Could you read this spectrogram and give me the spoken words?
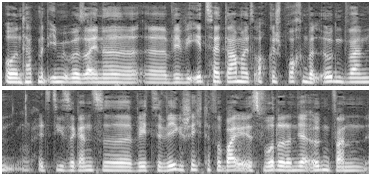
Und habe mit ihm über seine äh, WWE-Zeit damals auch gesprochen, weil irgendwann, als diese ganze WCW-Geschichte vorbei ist, wurde dann ja irgendwann,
